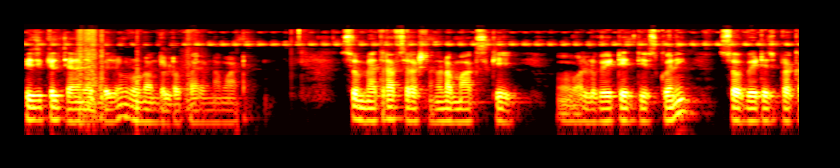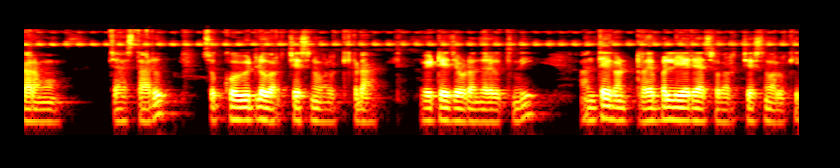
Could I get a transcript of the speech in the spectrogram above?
ఫిజికల్ ఛాలెంజ్ అభ్యర్థులేమో రెండు వందల రూపాయలు అన్నమాట. So method of selection hundred మార్క్స్కి వాళ్ళు వెయిటేజ్ తీసుకొని సో వెయిటేజ్ ప్రకారము చేస్తారు. సో కోవిడ్లో వర్క్ చేసిన వాళ్ళకి ఇక్కడ వెయిటేజ్ ఇవ్వడం జరుగుతుంది. అంతేకాకుండా ట్రైబల్ ఏరియాస్లో వర్క్ చేసిన వాళ్ళకి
